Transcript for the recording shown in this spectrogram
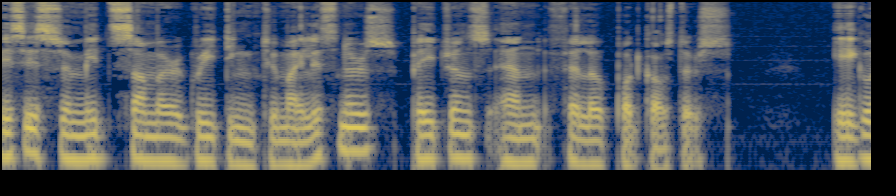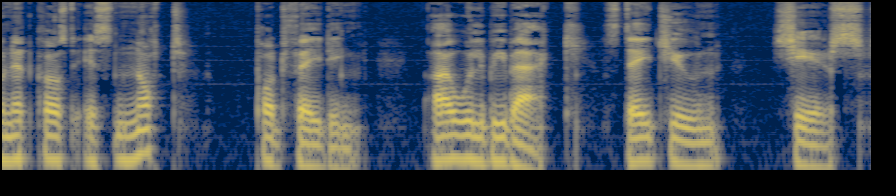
This is a midsummer greeting to my listeners, patrons, and fellow podcasters. Ego Netcast is not pod fading. I will be back. Stay tuned. Cheers.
